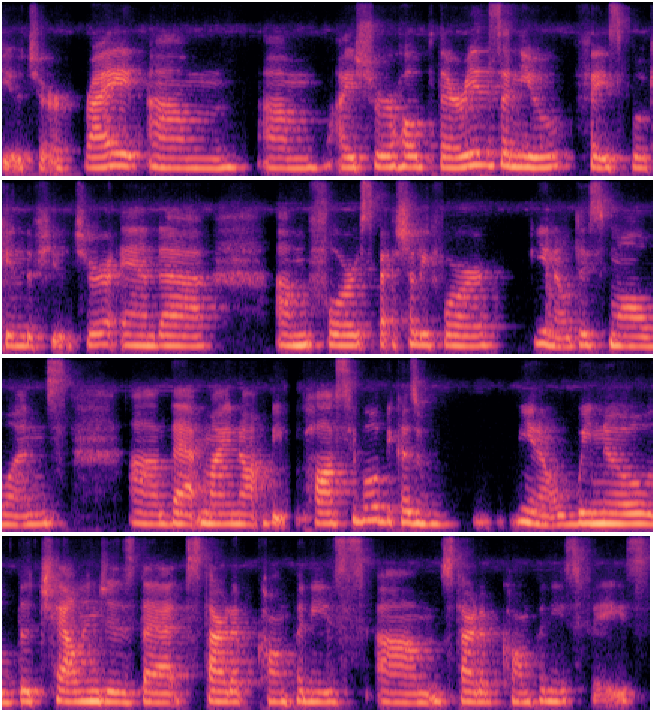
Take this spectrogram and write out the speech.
future, right? Um, um, I sure hope there is a new Facebook in the future, and uh, um, for especially for you know the small ones, uh, that might not be possible because you know we know the challenges that startup companies um, startup companies face.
